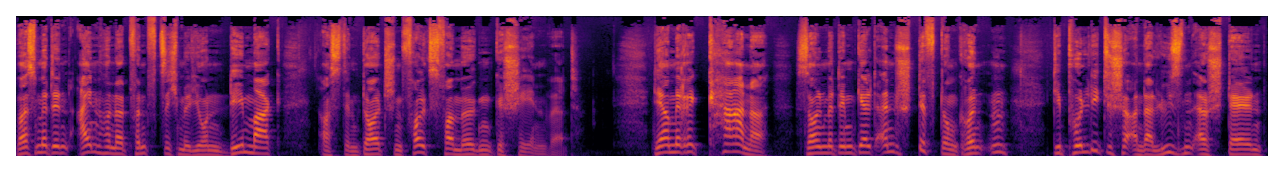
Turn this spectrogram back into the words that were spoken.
was mit den 150 Millionen D-Mark aus dem deutschen Volksvermögen geschehen wird. Die Amerikaner sollen mit dem Geld eine Stiftung gründen, die politische Analysen erstellen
